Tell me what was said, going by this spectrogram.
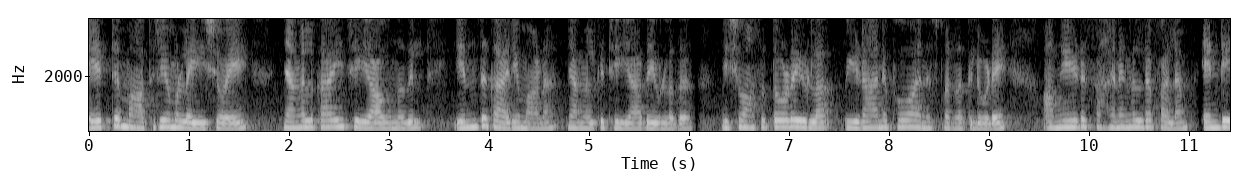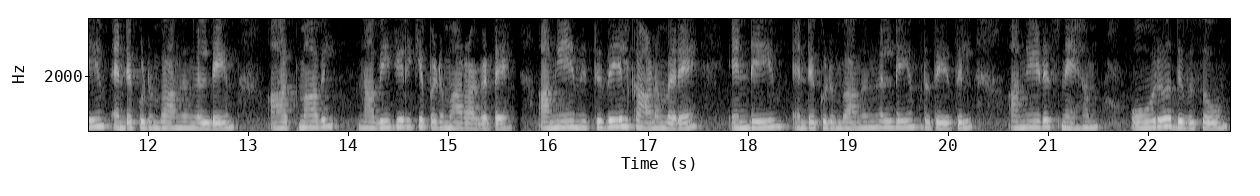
ഏറ്റവും മാധുര്യമുള്ള ഈശോയെ ഞങ്ങൾക്കായി ചെയ്യാവുന്നതിൽ എന്ത് കാര്യമാണ് ഞങ്ങൾക്ക് ചെയ്യാതെയുള്ളത്? വിശ്വാസത്തോടെയുള്ള പീഡാനുഭവ അനുസ്മരണത്തിലൂടെ അങ്ങയുടെ സഹനങ്ങളുടെ ഫലം എന്റെയും എന്റെ കുടുംബാംഗങ്ങളുടെയും ആത്മാവിൽ നവീകരിക്കപ്പെടുമാറാകട്ടെ. അങ്ങയെ നിത്യതയിൽ കാണും വരെ എന്റെയും എന്റെ കുടുംബാംഗങ്ങളുടെയും ഹൃദയത്തിൽ അങ്ങയുടെ സ്നേഹം ഓരോ ദിവസവും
